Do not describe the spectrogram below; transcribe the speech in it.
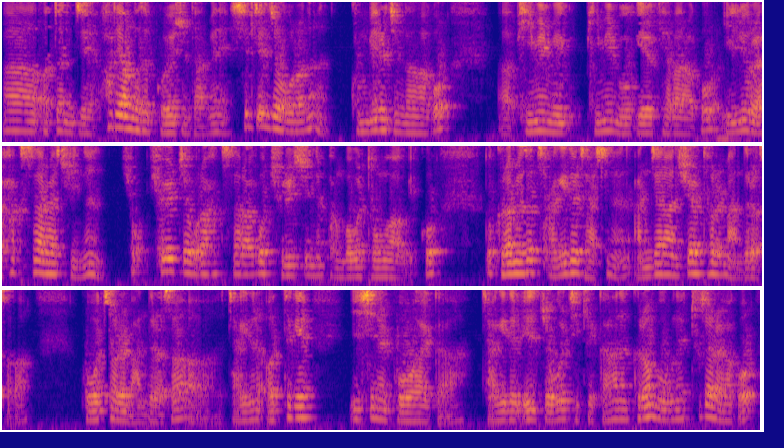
어, 떤 이제 화려한 것을 보여준 다음에 실질적으로는 군비를 증강하고 어, 비밀, 비밀 무기를 개발하고 인류를 학살할 수 있는 효, 효율적으로 학살하고 줄일 수 있는 방법을 도모하고 있고 또 그러면서 자기들 자신은 안전한 쉘터를 만들어서 보호처를 만들어서 어, 자기들은 어떻게 일신을 보호할까 자기들 일족을 지킬까 하는 그런 부분에 투자를 하고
